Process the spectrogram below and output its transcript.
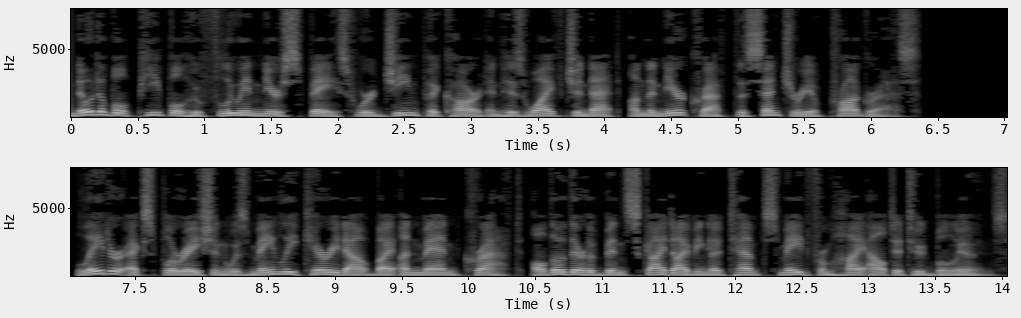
Notable people who flew in near space were Jean Piccard and his wife Jeannette, on the Nearcraft The Century of Progress. Later exploration was mainly carried out by unmanned craft, although there have been skydiving attempts made from high-altitude balloons.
